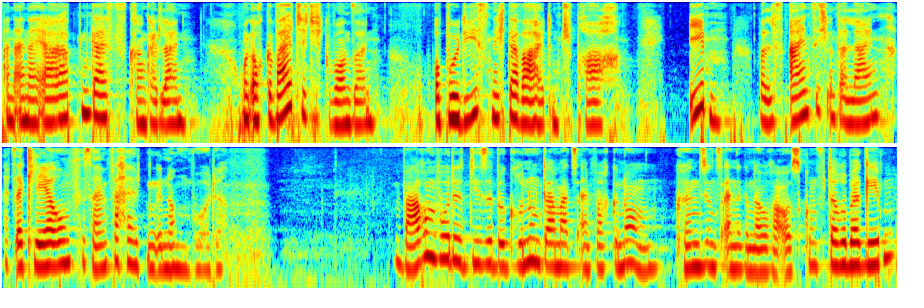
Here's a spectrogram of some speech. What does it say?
an einer ererbten Geisteskrankheit leiden und auch gewalttätig geworden sein obwohl dies nicht der Wahrheit entsprach, eben weil es einzig und allein als Erklärung für sein Verhalten genommen wurde. Warum wurde diese Begründung damals einfach genommen? Können Sie uns eine genauere Auskunft darüber geben?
